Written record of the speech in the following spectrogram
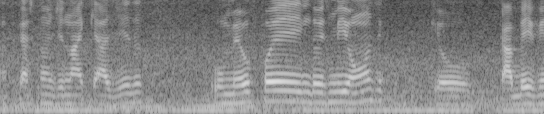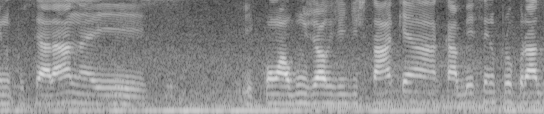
nessa questão de Nike e Adidas. O meu foi em 2011, que eu acabei vindo pro Ceará, né? E... Isso e com alguns jogos de destaque, acabei sendo procurado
